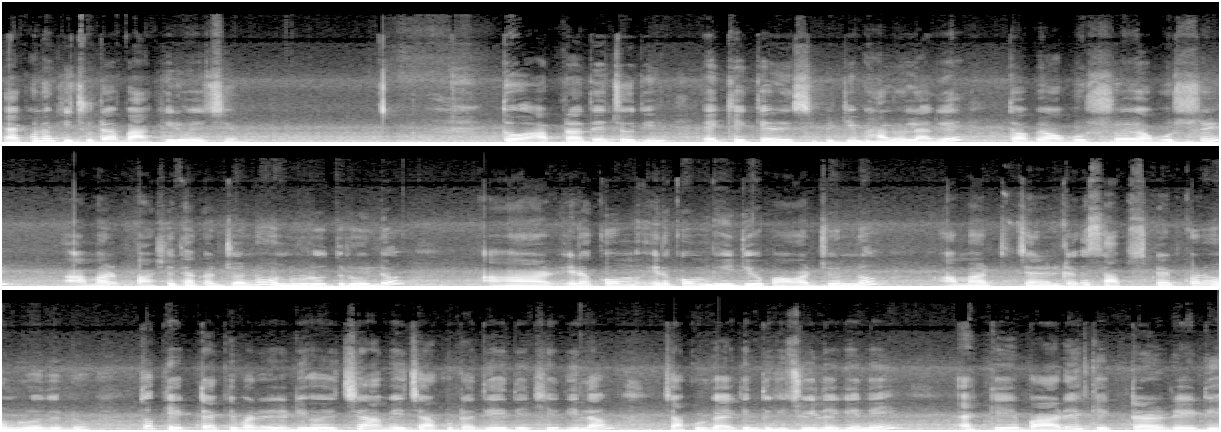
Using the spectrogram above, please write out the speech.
এখনও কিছুটা বাকি রয়েছে। তো আপনাদের যদি এই কেকের রেসিপিটি ভালো লাগে, তবে অবশ্যই অবশ্যই আমার পাশে থাকার জন্য অনুরোধ রইল। আর এরকম এরকম ভিডিও পাওয়ার জন্য আমার চ্যানেলটাকে সাবস্ক্রাইব করার অনুরোধ রইল। তো কেকটা একেবারে রেডি হয়েছে, আমি চাকুটা দিয়ে দেখিয়ে দিলাম। চাকুর গায়ে কিন্তু কিছুই লেগে নেই। একেবারে কেকটা রেডি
